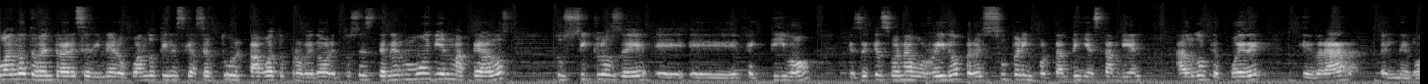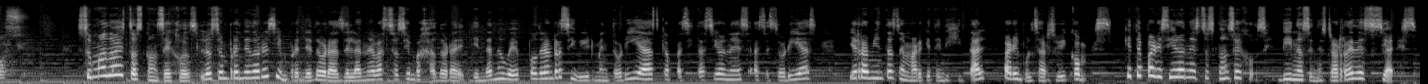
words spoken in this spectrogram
¿Cuándo te va a entrar ese dinero? ¿Cuándo tienes que hacer tú el pago a tu proveedor? Entonces, tener muy bien mapeados tus ciclos de eh, eh, efectivo, que sé que suena aburrido, pero es súper importante y es también algo que puede quebrar el negocio. Sumado a estos consejos, los emprendedores y emprendedoras de la nueva socia embajadora de Tienda Nube podrán recibir mentorías, capacitaciones, asesorías y herramientas de marketing digital para impulsar su e-commerce. ¿Qué te parecieron estos consejos? Dinos en nuestras redes sociales.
